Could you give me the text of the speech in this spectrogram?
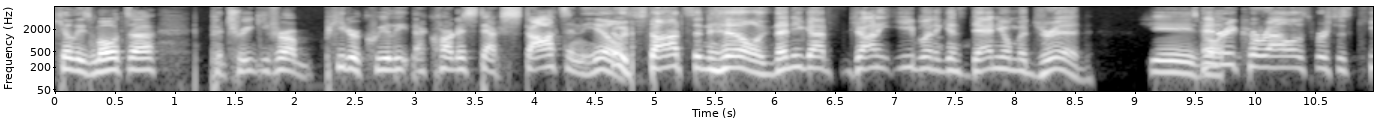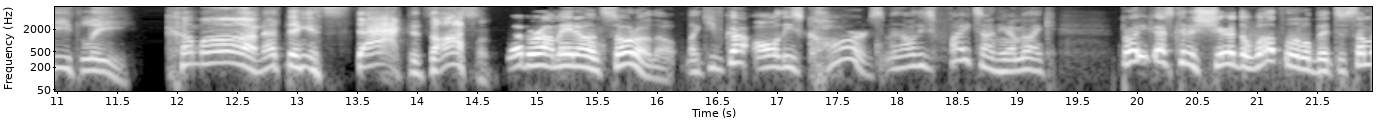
Achilles Mota, Patricky for Peter Queally. That card is stacked. Stotts and Hill. Dude, Stotts and Hill. Then you got Johnny Eblen against Daniel Madrid. Jeez, bro. Henry Corrales versus Keith Lee. come on. That thing is stacked. It's awesome. Weber, Almeida, and Soto, though. Like, you've got all these cards and all these fights on here. I'm like, bro, you guys could have shared the wealth a little bit to some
